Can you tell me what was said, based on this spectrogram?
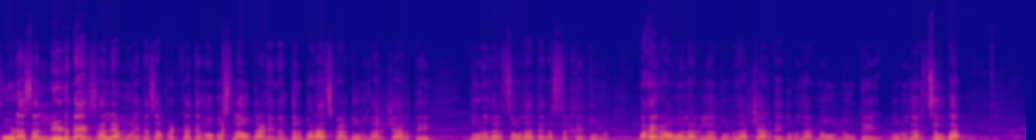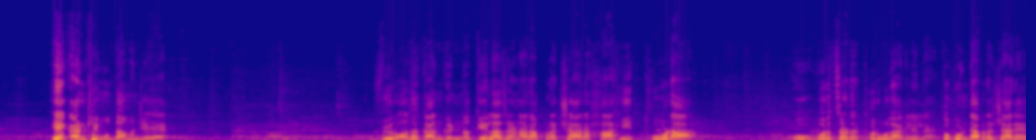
थोडासा लेडबॅक झाल्यामुळे त्याचा फटका तेव्हा बसला होता आणि नंतर बराच काळ दोन हजार चार ते दोन हजार चौदा त्यांना सत्तेतून बाहेर राहावं लागलं दोन हजार चार ते दोन हजार नऊ नऊ ते दोन हजार चौदा. एक आणखी मुद्दा म्हणजे विरोधकांकडनं केला जाणारा प्रचार हाही थोडा वरचढ ठरू लागलेला आहे. तो कोणता प्रचार आहे?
